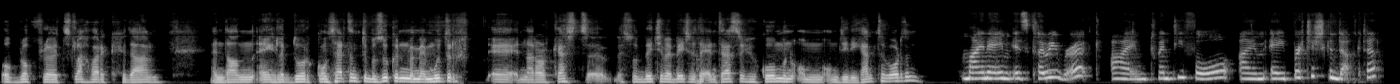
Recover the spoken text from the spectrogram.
Ook blokfluit, slagwerk gedaan. En dan eigenlijk door concerten te bezoeken met mijn moeder in haar orkest... is zo'n beetje bij beetje de interesse gekomen om, om dirigent te worden. My name is Chloe Rook. I'm 24. I'm a British conductor.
